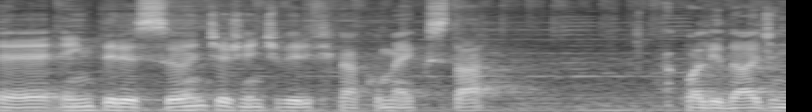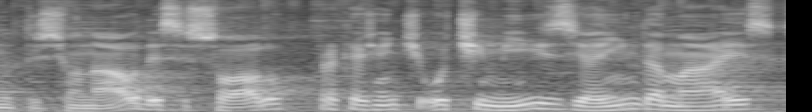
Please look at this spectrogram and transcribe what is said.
é, é interessante a gente verificar como é que está a qualidade nutricional desse solo para que a gente otimize ainda mais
